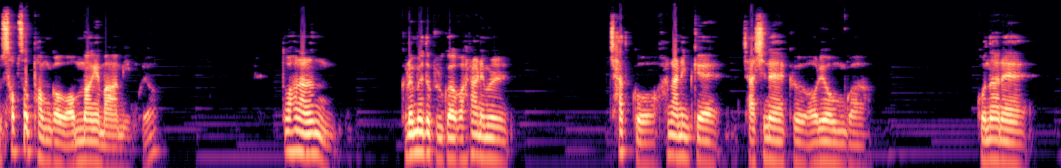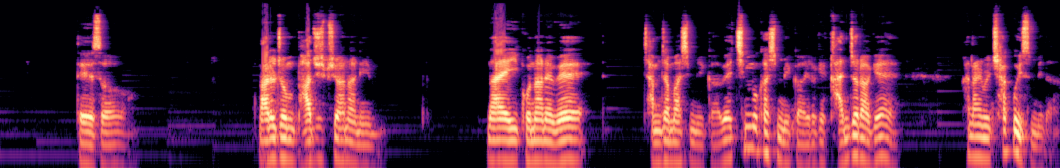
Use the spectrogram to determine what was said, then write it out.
섭섭함과 원망의 마음이 있고요. 또 하나는 그럼에도 불구하고 하나님을 찾고 하나님께 자신의 그 어려움과 고난에 대해서 나를 좀 봐주십시오, 하나님. 나의 이 고난에 왜 잠잠하십니까? 왜 침묵하십니까? 이렇게 간절하게 하나님을 찾고 있습니다.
